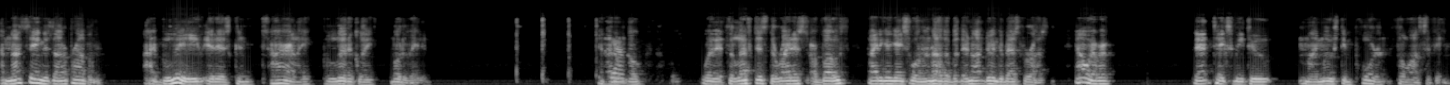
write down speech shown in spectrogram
I'm not saying there's not a problem. I believe it is entirely politically motivated. And I yeah. don't know whether it's the leftists, the rightists, or both fighting against one another, but they're not doing the best for us. However, that takes me to my most important philosophy.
